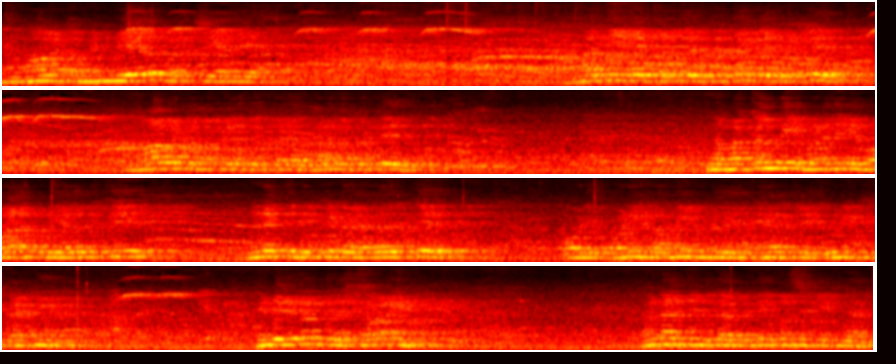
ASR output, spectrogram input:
நம் மாவட்டம் மென்மேலும் வளர்ச்சி அடைய மத்தியிலே பல்வேறு திட்டங்களை பெற்று மாவட்ட மக்களுக்கு வழங்கப்பட்டு இந்த மக்களுடைய மனதிலே வாழக்கூடிய அளவுக்கு நிலைத்து நிற்கின்ற அளவிற்கு அவருடைய பணிகள் அமையும் நேரத்தில் கூறிட்டு காட்டி இன்றைய தினம் திரு ஸ்டாலின் அதிமுக பற்றி விமர்சிக்கின்றார்.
